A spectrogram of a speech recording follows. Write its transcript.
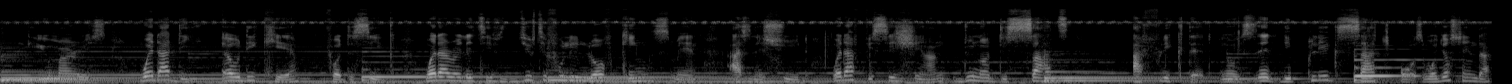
the human race, whether the elderly care for the sick, whether relatives dutifully love kinsmen as they should, whether physician do not desert afflicted. You know, it said the plague search us. We're just saying that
